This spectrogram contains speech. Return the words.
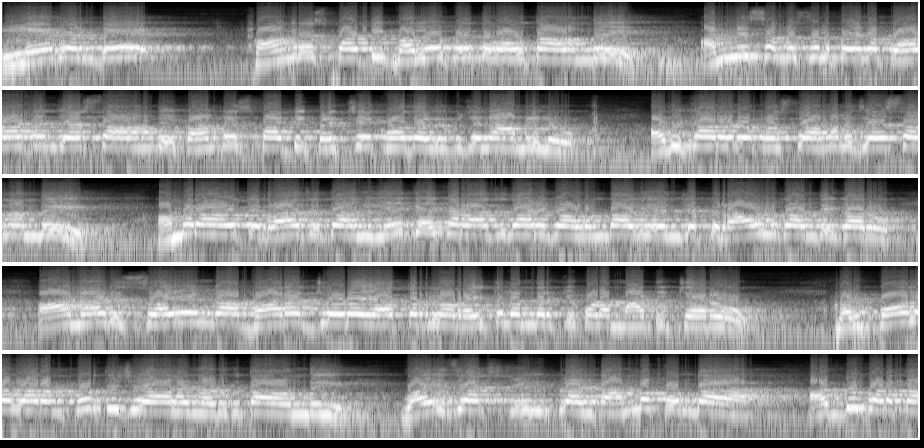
లేదంటే కాంగ్రెస్ పార్టీ బలోపేతం అవుతా ఉంది. అన్ని సమస్యలపైన పోరాటం చేస్తా ఉంది. కాంగ్రెస్ పార్టీ ప్రత్యేక హోదా విభజన హామీలు అధికారంలోకి వస్తే అమలు చేస్తానంది. అమరావతి రాజధాని ఏకైక రాజధానిగా ఉండాలి అని చెప్పి రాహుల్ గాంధీ గారు ఆనాడు స్వయంగా భారత్ జోడో యాత్రలో రైతులందరికీ కూడా మాటిచ్చారు. మరి పోలవరం పూర్తి చేయాలని అడుగుతా ఉంది. వైజాగ్ స్టీల్ ప్లాంట్ అమ్మకుండా అడ్డుపడతా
